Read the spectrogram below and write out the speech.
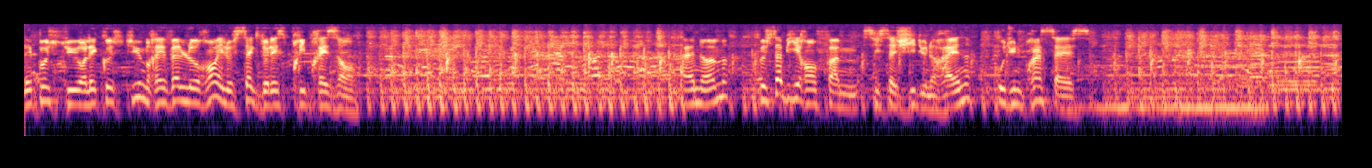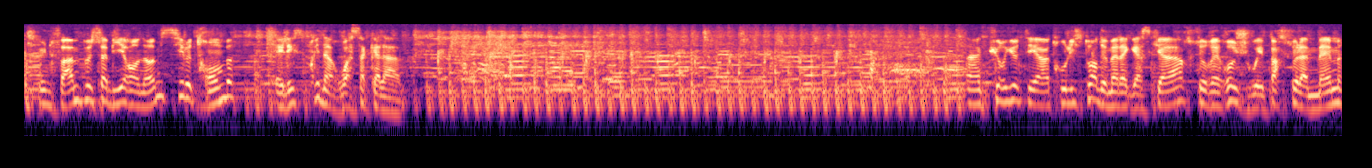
Les postures, les costumes révèlent le rang et le sexe de l'esprit présent. Un homme peut s'habiller en femme s'il s'agit d'une reine ou d'une princesse. Une femme peut s'habiller en homme si le trombe est l'esprit d'un roi sakalave. Un curieux théâtre où l'histoire de Madagascar serait rejouée par ceux-là même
